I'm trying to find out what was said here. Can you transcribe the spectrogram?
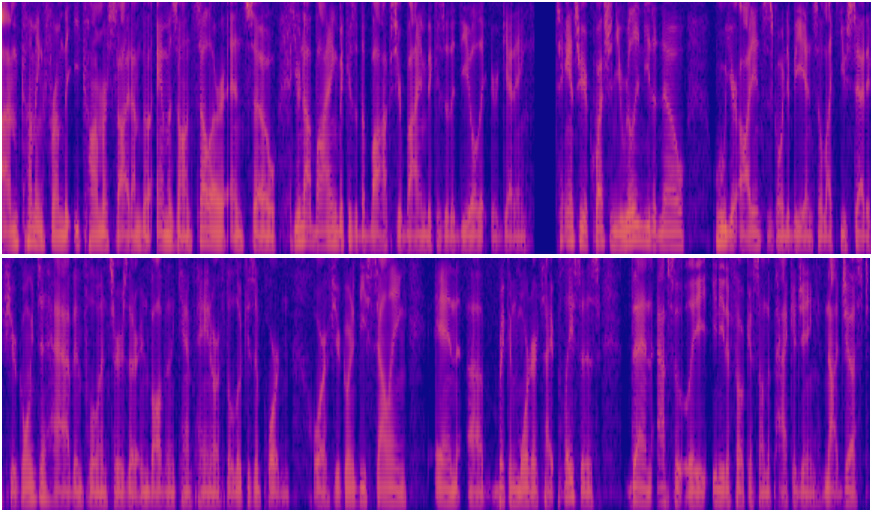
I'm coming from the e-commerce side. I'm the Amazon seller, and so you're not buying because of the box. You're buying because of the deal that you're getting. To answer your question, you really need to know who your audience is going to be. And so, like you said, if you're going to have influencers that are involved in the campaign, or if the look is important, or if you're going to be selling in uh, brick and mortar type places, then absolutely you need to focus on the packaging, not just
